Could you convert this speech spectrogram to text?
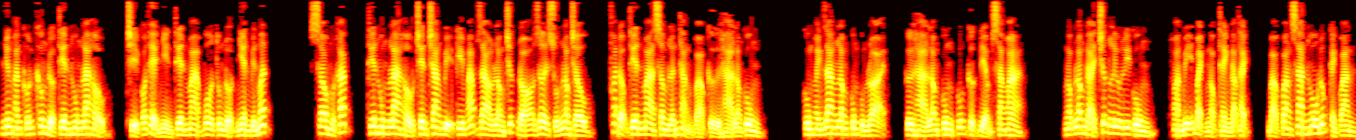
Nhưng hắn khốn không được thiên hung la hầu, chỉ có thể nhìn thiên ma vô tung đột nhiên biến mất. Sau một khắc thiên hung la hầu trên trang bị kim áp dao long trước đó rơi xuống long châu, phát động thiên ma xâm lấn thẳng vào cử hà long cung. Cùng hành giang long cung cùng loại, cử hà long cung cũng cực điểm xa hoa. Ngọc long đài trước lưu ly cung hoàn mỹ bạch ngọc thành đạo thạch, bảo quang san hô đúc cảnh quan,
